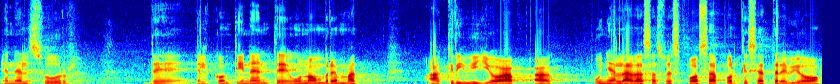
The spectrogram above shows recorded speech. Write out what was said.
en el sur del continente, un hombre acribilló a, puñaladas a su esposa porque se atrevió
